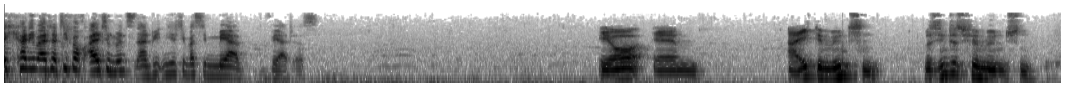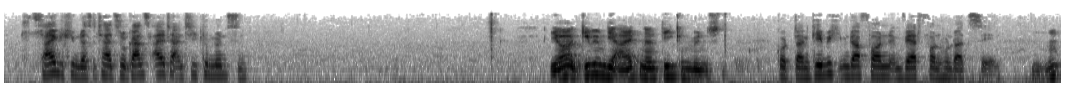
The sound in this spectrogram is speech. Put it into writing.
ich kann ihm alternativ auch alte Münzen anbieten, je nachdem, was ihm mehr wert ist. Ja, ähm, alte Münzen. Was sind das für Münzen? Zeige ich ihm, das sind halt so ganz alte antike Münzen. Ja, gib ihm die alten antiken Münzen. Gut, dann gebe ich ihm davon im Wert von 110. Mhm.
